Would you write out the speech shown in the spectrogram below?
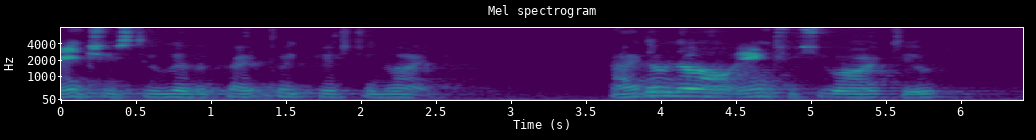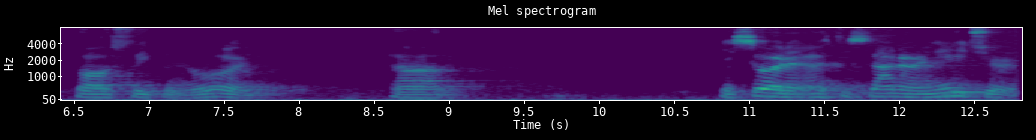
anxious to live a good Christian life. I don't know how anxious you are fall asleep in the Lord. Uh, it's sort of, it's not our nature.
